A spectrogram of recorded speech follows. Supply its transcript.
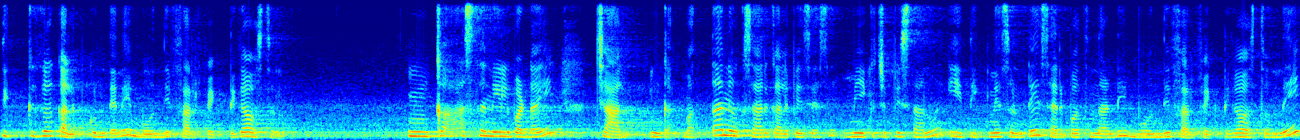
తిక్కుగా కలుపుకుంటేనే బూందీ పర్ఫెక్ట్గా వస్తుంది. కాస్త నీళ్ళు పడ్డాయి. చాలు. ఇంకా మొత్తాన్ని ఒకసారి కలిపేసేసి మీకు చూపిస్తాను. ఈ థిక్నెస్ ఉంటే సరిపోతుందండి. బూందీ పర్ఫెక్ట్గా వస్తుంది.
